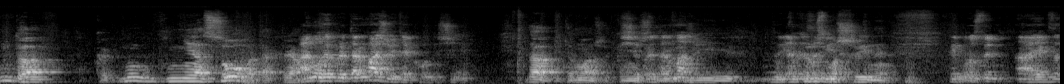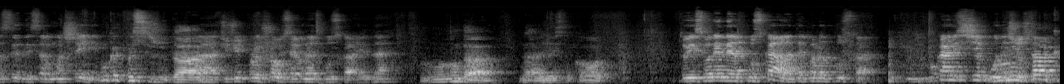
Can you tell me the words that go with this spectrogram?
Ну да. Как, ну, не особо так прям. А ноги притормажують, як ходиш чи ні? Да, притормаживает, Еще конечно. притормаживает? И Ну, я не выхожу с заметил. машины. Ти просто, а, як засидишся в машині, Ну, как посижу, да. а, чуть-чуть пройшовся, вони відпускають, да? Ну да, да, есть такое. Вот. Тобто вони не відпускали, а тепер відпускають. Поки ще буде, Ну, що не ж так,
